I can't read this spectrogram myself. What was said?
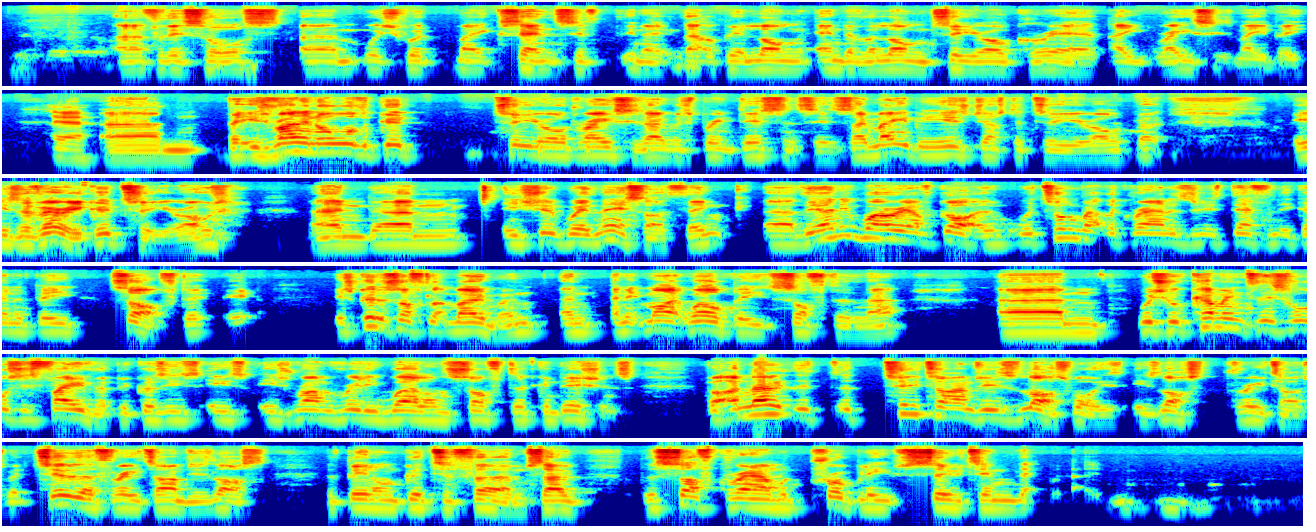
uh, for this horse, um, which would make sense if you know that would be a long end of a long two-year-old career, eight races maybe. Yeah. Um, but he's running all the good two year old races over sprint distances. So maybe he is just a two year old, but he's a very good two year old. And um, he should win this, I think. Uh, the only worry I've got, we're talking about the ground, is it's definitely going to be soft. It, it, it's good as soft at the moment, and, and it might well be softer than that, um, which will come into this horse's favour because he's, he's, he's run really well on softer conditions. But I know that the two times he's lost, well, he's, he's lost three times, but two of the three times he's lost have been on good to firm. So the soft ground would probably suit him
